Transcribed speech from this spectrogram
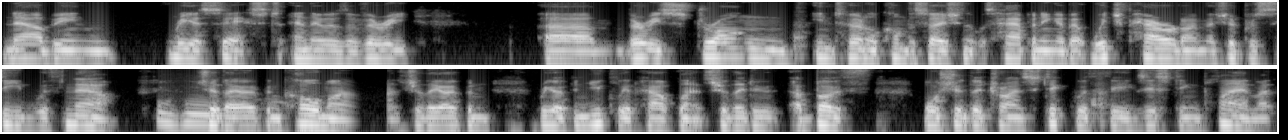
now been reassessed, and there was a very um, very strong internal conversation that was happening about which paradigm they should proceed with now. Mm-hmm. Should they open coal mines? Should they open reopen nuclear power plants? Should they do a both? Or should they try and stick with the existing plan? Like,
